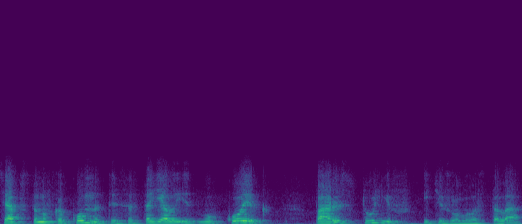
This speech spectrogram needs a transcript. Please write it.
Вся обстановка комнаты состояла из двух коек, пары стульев и тяжелого стола.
